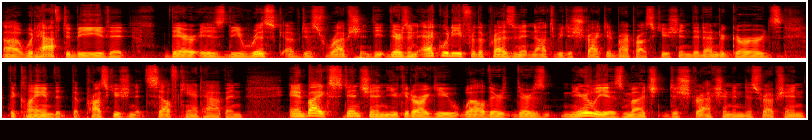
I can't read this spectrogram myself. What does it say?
uh, would have to be that there is the risk of disruption. The, there's an equity for the president not to be distracted by prosecution that undergirds the claim that the prosecution itself can't happen. And by extension, you could argue, well, there's there's nearly as much distraction and disruption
